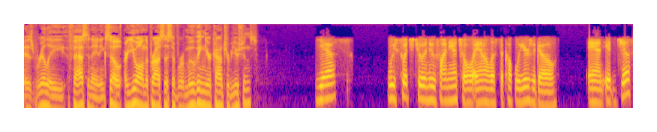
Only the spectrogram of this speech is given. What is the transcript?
is really fascinating. So are you all in the process of removing your contributions? Yes. We switched to a new financial analyst a couple years ago, and it just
